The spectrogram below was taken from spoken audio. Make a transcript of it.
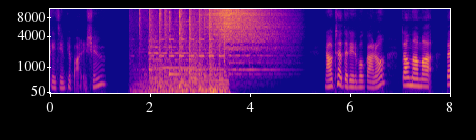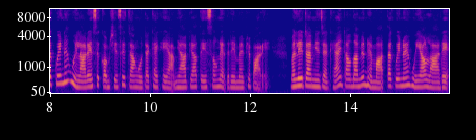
ခဲ့ခြင်းဖြစ်ပါတယ်ရှင်။နောက်ထပ်တဲ့တစ်ပုဒ်ကတော့တောင်သာမှာတက်ကွေးနဲ့ဝင်လာတဲ့စစ်ကော်မရှင်စစ်ကြောင်းကိုတိုက်ခိုက်ခဲ့ရအများပြားသေးဆုံးတဲ့တဲ့ပဲဖြစ်ပါတယ်။မလေးတိုင်းမြင့်ချက်ခိုင်တောင်သာမြို့နယ်မှာတက်ကွေးနဲ့ဝင်ရောက်လာတဲ့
